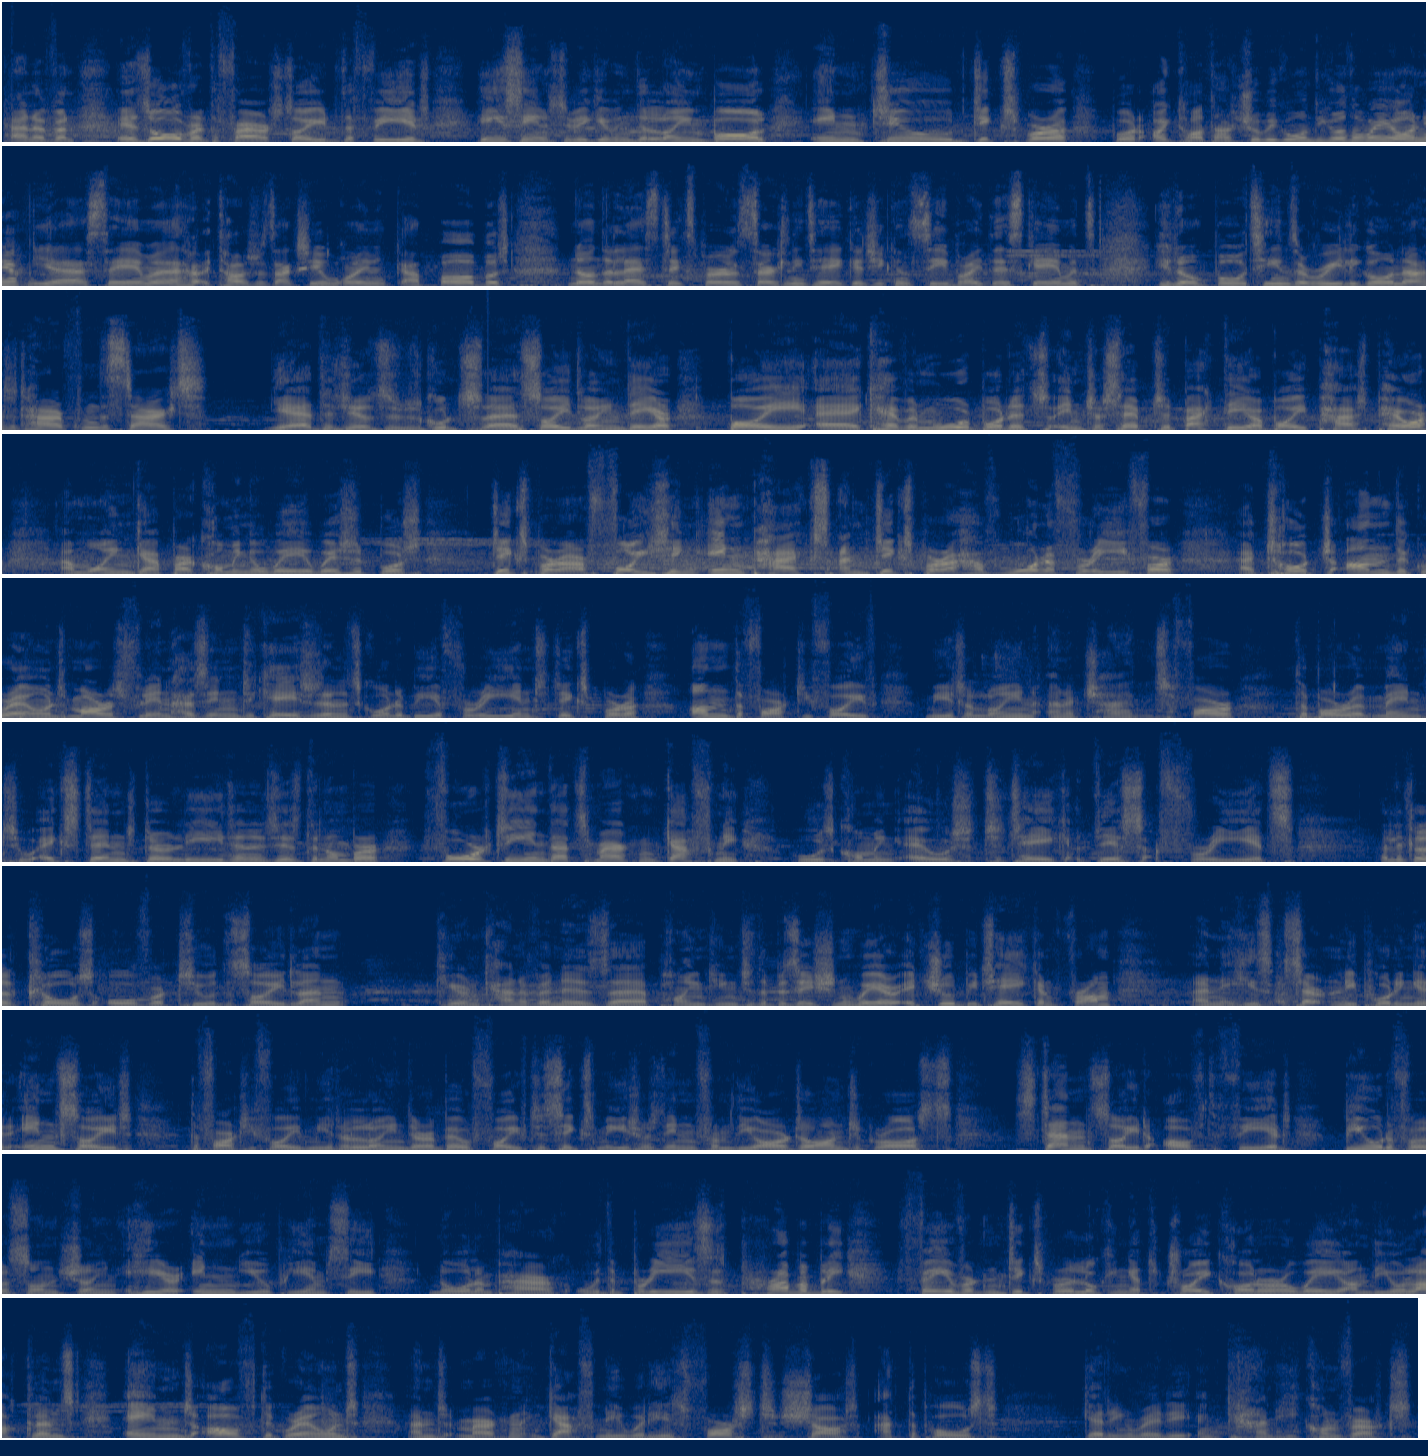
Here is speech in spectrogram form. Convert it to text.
Canavan is over at the far side of the field. He seems to be giving the line ball into Dicksboro, but I thought that should be going the other way on you. Yeah, same. Uh, I thought it was actually a Windgap ball, but nonetheless, Dicksboro will certainly take it. You can see by this game, it's you know both teams are really going at it hard from the start. Yeah, there was a good uh, sideline there by uh, Kevin Moore, but it's intercepted back there by Pat Power, and Windgap are coming away with it. But Dicksboro are fighting in packs, and Dicksboro have won a free for a touch on the ground. Morris Flynn has indicated, and it's going to be a free into Dicksboro on the 45 metre line, and a chance for the Borough men to extend their lead, and it is the number 14, that's Martin Gaffney, who is coming out to take this free. It's a little close over to the sideline. Kieran Canavan is uh, pointing to the position where it should be taken from, and he's certainly putting it inside the 45 metre line. They're about five to six metres in from the Ardon de Gross stand side of the field. Beautiful sunshine here in UPMC Nowlan Park, with the breeze is probably favoured in Dicksboro, looking at the tricolour away on the O'Loughlin's end of the ground, and Martin Gaffney with his first shot at the post, getting ready, and can he convert?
